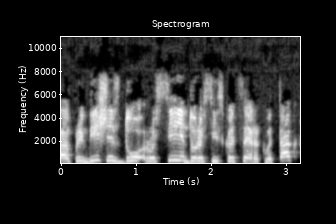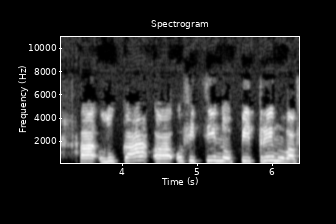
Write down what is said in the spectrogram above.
е, прибічність до Росії, до російської церкви. Так е, Лука е, офіційно підтримував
